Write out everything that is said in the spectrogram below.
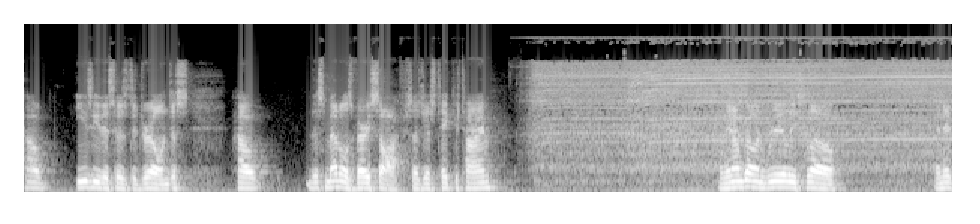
how easy this is to drill and just how this metal is very soft. So just take your time. I mean, I'm going really slow and it,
